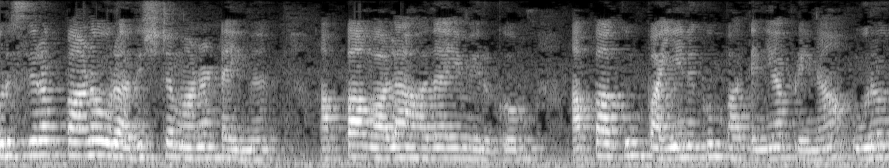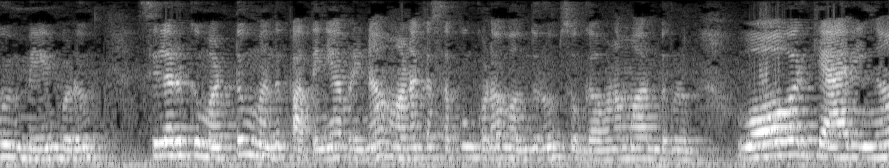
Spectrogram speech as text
ஒரு சிறப்பான ஒரு அதிர்ஷ்டமான டைம் அப்பாவால ஆதாயம் இருக்கும். அப்பாக்கும் பையனுக்கும் பாத்தீங்க அப்படின்னா உறவு மேம்படும். சிலருக்கு மட்டும் வந்து பாத்தீங்க அப்படின்னா மனக்கசப்பும் கூட வந்துடும். ஸோ கவனமா இருந்துக்கணும். ஓவர் கேரிங்கா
